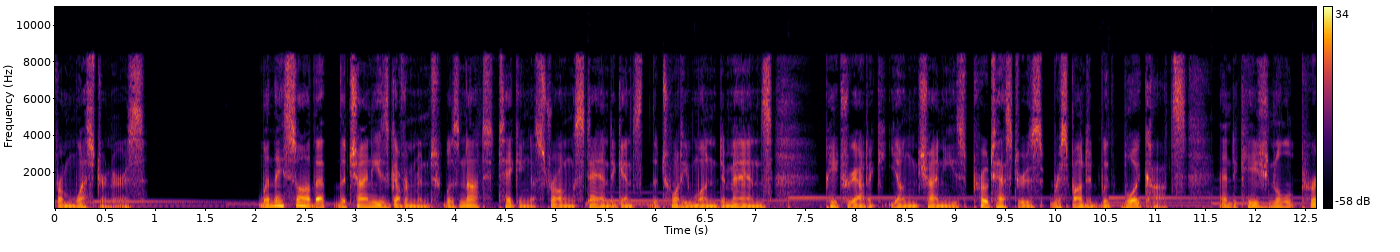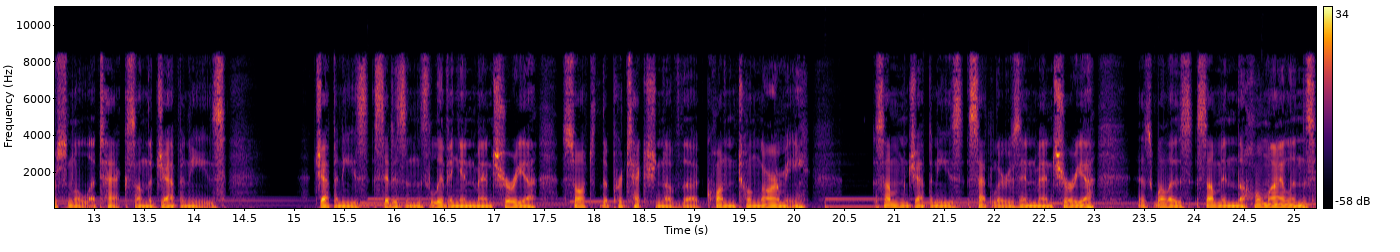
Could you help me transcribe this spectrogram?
from Westerners. When they saw that the Chinese government was not taking a strong stand against the 21 demands, patriotic young Chinese protesters responded with boycotts and occasional personal attacks on the Japanese. Japanese citizens living in Manchuria sought the protection of the Kwantung Army, some Japanese settlers in Manchuria, as well as some in the home islands,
